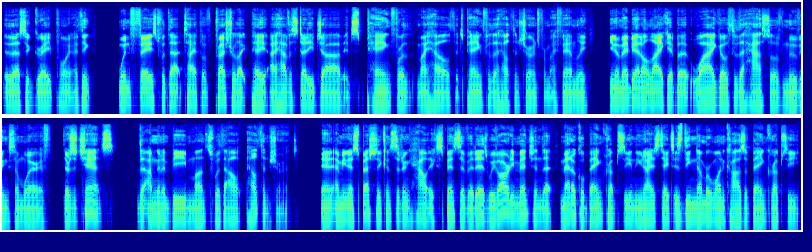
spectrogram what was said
That's a great point. I think when faced with that type of pressure, like, hey, I have a steady job, it's paying for my health, it's paying for the health insurance for my family. You know, maybe I don't like it, but why go through the hassle of moving somewhere if there's a chance that I'm going to be months without health insurance? And I mean, especially considering how expensive it is. We've already mentioned that medical bankruptcy in the United States is the number one cause of bankruptcy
